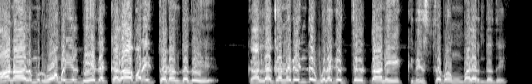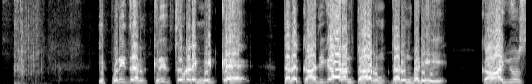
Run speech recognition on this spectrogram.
ஆனாலும் ரோமையில் வேத கலாபனை தொடர்ந்தது கலக நிறைந்த உலகத்தில் தானே கிறிஸ்தவம் வளர்ந்தது. இப்புனிதர் கிறிஸ்தவர்களை மீட்க தனக்கு அதிகாரம் தரும் தரும்படி காயூஸ்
